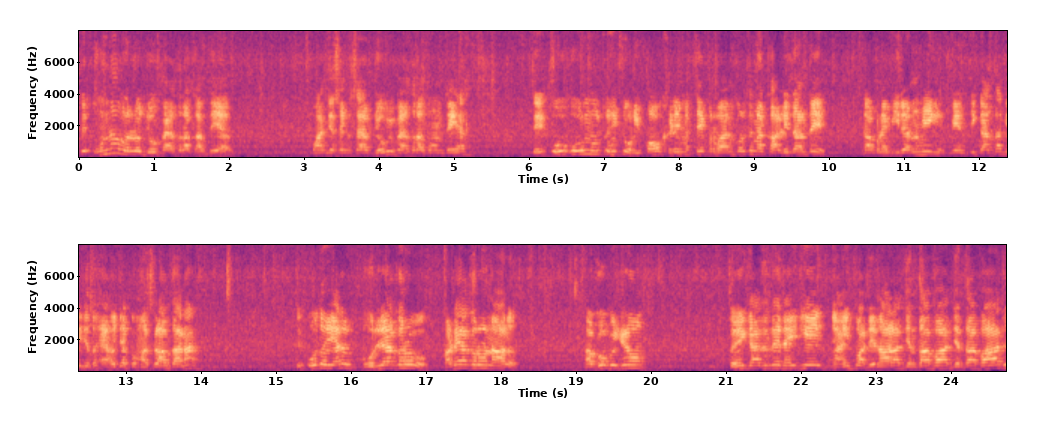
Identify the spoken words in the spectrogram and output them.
ਤੇ ਉਹਨਾਂ ਵੱਲੋਂ ਜੋ ਫੈਸਲਾ ਕਰਦੇ ਆ, ਪੰਜ ਸਿੰਘ ਸਾਹਿਬ ਜੋ ਵੀ ਫੈਸਲਾ ਸੁਣਦੇ ਆ, ਤੇ ਉਹ, ਉਹਨੂੰ ਤੁਸੀਂ ਝੋਲੀ ਪਾਓ, ਖਿੜੇ ਮੱਥੇ ਪ੍ਰਵਾਨ ਕਰੋ ਤੇ ਮੈਂ ਅਕਾਲੀ ਦਲ ਦੇ ਆਪਣੇ ਵੀਰਾਂ ਨੂੰ ਵੀ ਬੇਨਤੀ ਕਰਦਾ ਕਿ ਜਦੋਂ ਇਹੋ ਜਿਹਾ ਕੋਈ ਮਸਲਾ ਹੁੰਦਾ ਨਾ, ਤੇ ਉਦੋਂ ਯਾਰ ਬੋਲਿਆ ਕਰੋ, ਖੜਿਆ ਕਰੋ ਨਾਲ। ਅੱਗੋਂ ਪਿੱਛੋਂ ਤੁਸੀਂ ਕਹਿ ਦਿੰਦੇ, ਨਹੀਂ ਜੀ, ਅਸੀਂ ਤੁਹਾਡੇ ਨਾਲ ਆ, ਜਿੰਦਾਬਾਦ ਜਿੰਦਾਬਾਦ।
